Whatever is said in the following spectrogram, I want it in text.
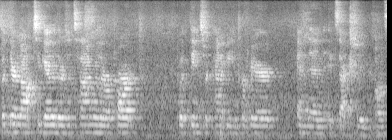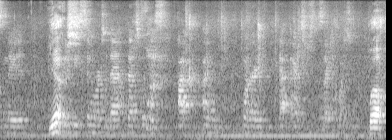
but they're not together, there's a time where they're apart, but things are kind of being prepared, and then it's actually consummated. Could it be yes. similar to that? That's what this, I, I'm wondering if that answers the second question. Well,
